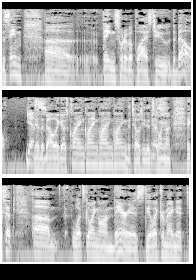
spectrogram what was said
the same uh, thing sort of applies to the bell. Yes. You know, the bell that goes clang, clang, clang, clang that tells you that's Yes. going on. Except um, what's going on there is the electromagnet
